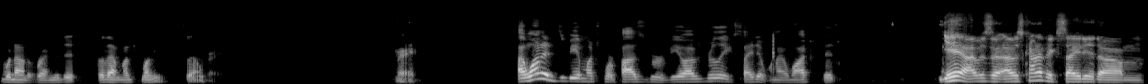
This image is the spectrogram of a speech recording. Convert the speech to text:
would not have rented it for that much money. So Right. Right. I wanted it to be a much more positive review. I was really excited when I watched it. Yeah, I was I was kind of excited um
